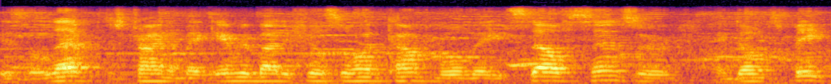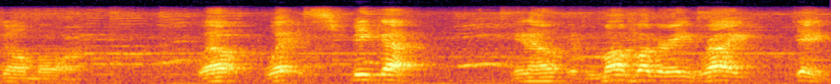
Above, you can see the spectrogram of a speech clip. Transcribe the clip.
is the left is trying to make everybody feel so uncomfortable they self-censor and don't speak no more. Well, wait, speak up. You know, if the motherfucker ain't right, they,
